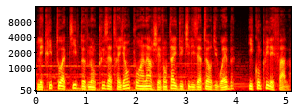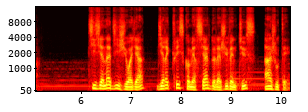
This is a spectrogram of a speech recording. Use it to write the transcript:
les crypto-actifs devenant plus attrayants pour un large éventail d'utilisateurs du web, y compris les femmes. Tiziana Di Gioia, directrice commerciale de la Juventus, a ajouté.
